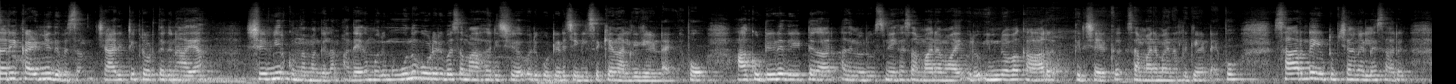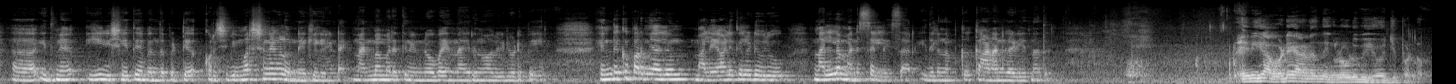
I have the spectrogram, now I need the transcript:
ഈ കഴിഞ്ഞ ദിവസം ചാരിറ്റി പ്രവർത്തകനായ ഷമീർ കുന്നമംഗലം അദ്ദേഹം ഒരു മൂന്ന് കോടി രൂപ സമാഹരിച്ച് ഒരു കുട്ടിയുടെ ചികിത്സയ്ക്ക് നൽകുകയുണ്ടായി. അപ്പോൾ ആ കുട്ടിയുടെ വീട്ടുകാർ അതിനൊരു സ്നേഹ സമ്മാനമായി ഒരു ഇന്നോവ കാറ് തിരിച്ചയക്ക് സമ്മാനമായി നൽകുകയുണ്ടായി. അപ്പോൾ സാറിന്റെ യൂട്യൂബ് ചാനലിൽ സാറ് ഇതിന് ഈ വിഷയത്തെ ബന്ധപ്പെട്ട് കുറച്ച് വിമർശനങ്ങൾ ഉന്നയിക്കുകയുണ്ടായി. നന്മ മരത്തിന് ഇന്നോവ എന്നായിരുന്നു ആ വീഡിയോയുടെ പേര്. എന്തൊക്കെ പറഞ്ഞാലും മലയാളികളുടെ ഒരു നല്ല മനസ്സല്ലേ സാർ ഇതിൽ നമുക്ക് കാണാൻ കഴിയുന്നത്? എനിക്ക് അവിടെയാണ് നിങ്ങളോട് വിയോജിപ്പുള്ളത്.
